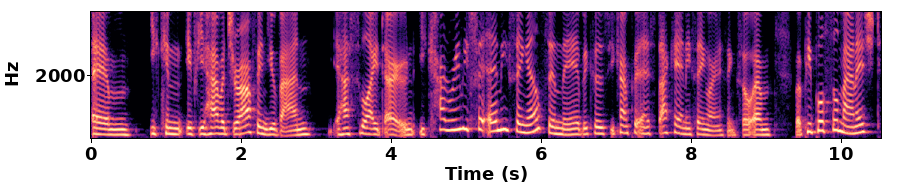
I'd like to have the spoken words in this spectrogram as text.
um, you can if you have a giraffe in your van, it has to lie down. You can't really fit anything else in there because you can't put in a stack of anything or anything. So, um, but people still managed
